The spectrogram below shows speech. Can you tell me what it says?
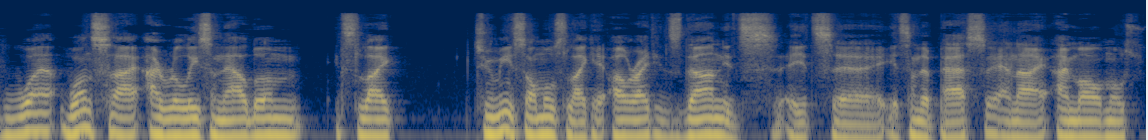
wa- once I, I release an album, it's like to me it's almost like all right, it's done, it's it's uh, it's in the past, and I I'm almost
